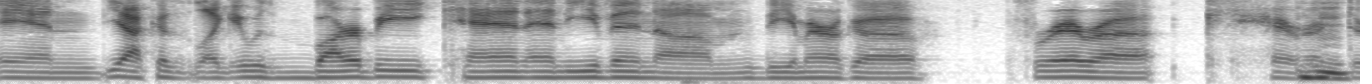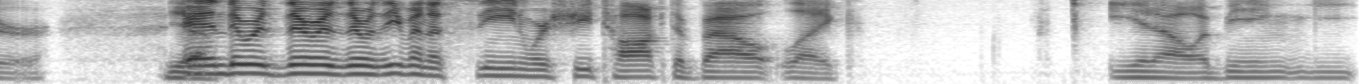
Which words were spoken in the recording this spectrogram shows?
And yeah, because like it was Barbie, Ken, and even um the America Ferrera mm-hmm. character. Mm-hmm. Yeah. And there was there was there was even a scene where she talked about like you know, it being,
